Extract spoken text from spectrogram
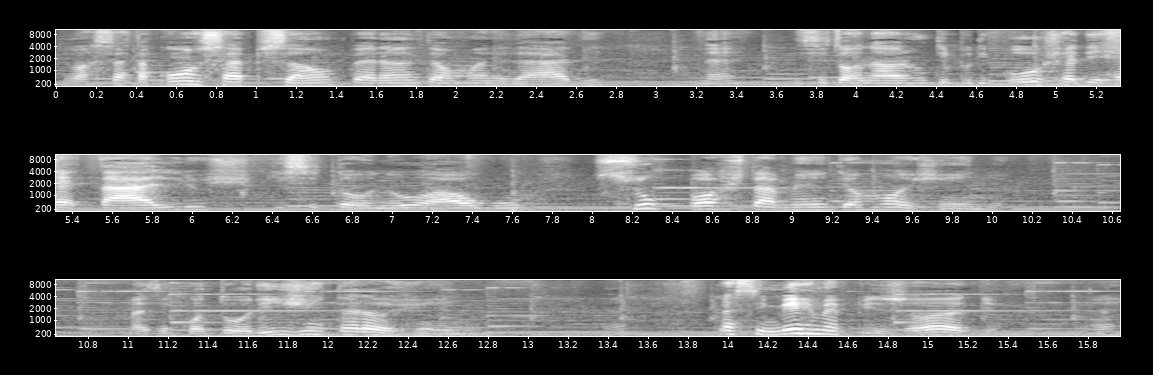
de uma certa concepção perante a humanidade né, e se tornaram um tipo de coxa de retalhos que se tornou algo supostamente homogêneo, mas enquanto origem heterogênea. Né? Nesse mesmo episódio, né,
